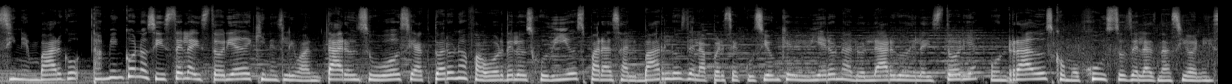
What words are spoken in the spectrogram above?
Sin embargo, también conociste la historia de quienes levantaron su voz y actuaron a favor de los judíos para salvarlos de la persecución que vivieron a lo largo de la historia, honrados como justos de las naciones.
